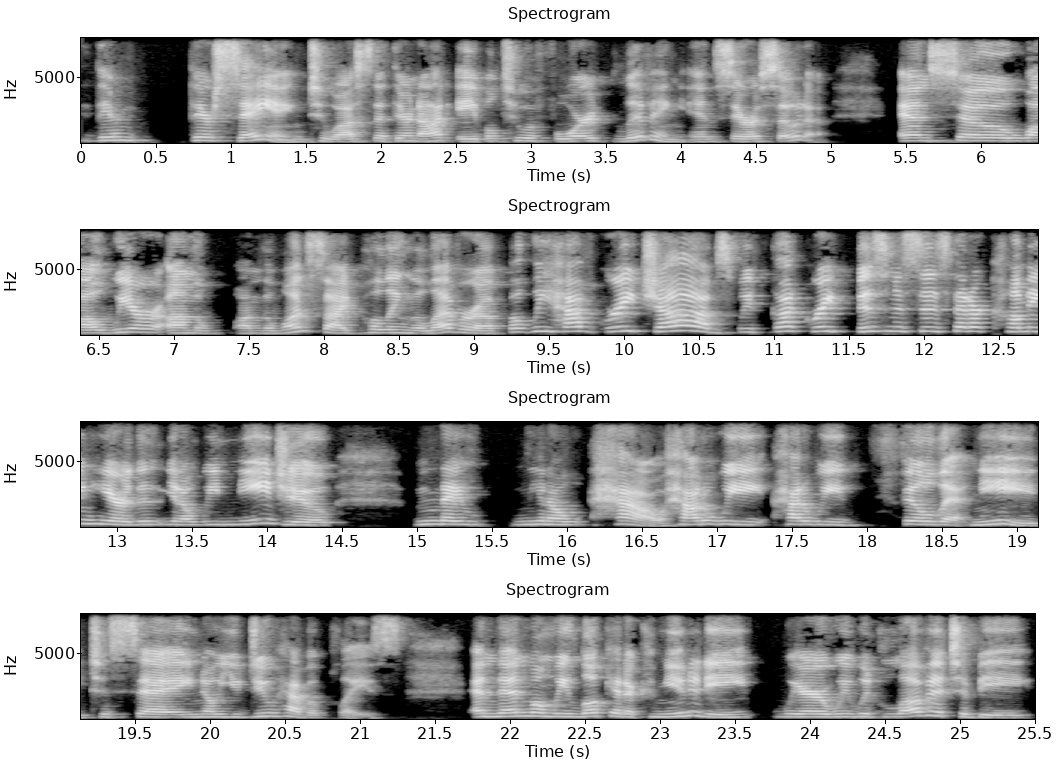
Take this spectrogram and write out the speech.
they're they're saying to us that they're not able to afford living in Sarasota. And so while we are on the on the one side pulling the lever up, but we have great jobs, we've got great businesses that are coming here. That you know, we need you. And they, you know, how how do we how do we fill that need to say no? You do have a place. And then when we look at a community where we would love it to be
